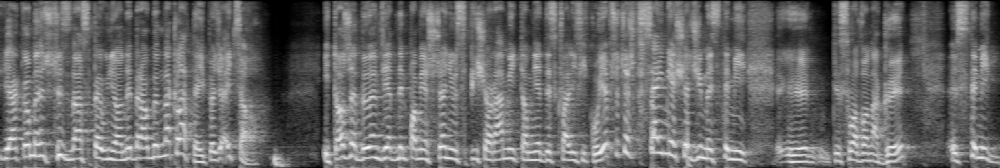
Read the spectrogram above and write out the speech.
jako mężczyzna spełniony brałbym na klatę i powiedział, i co? I to, że byłem w jednym pomieszczeniu z pisiorami, to mnie dyskwalifikuje. Przecież w Sejmie siedzimy z tymi, yy, słowo na gy, z tymi,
